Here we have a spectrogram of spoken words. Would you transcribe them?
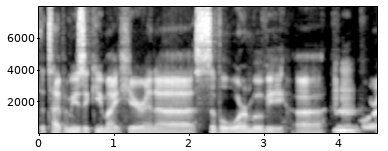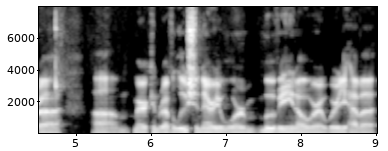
the type of music you might hear in a Civil War movie uh, Mm. or a um, American Revolutionary War movie. You know, where where you have a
